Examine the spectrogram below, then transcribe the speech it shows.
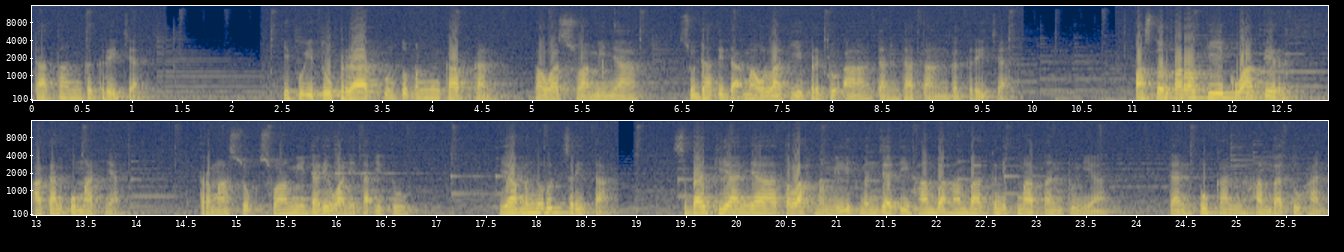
datang ke gereja? Ibu itu berat untuk mengungkapkan bahwa suaminya sudah tidak mau lagi berdoa dan datang ke gereja. Pastor paroki khawatir akan umatnya, termasuk suami dari wanita itu, yang menurut cerita, sebagiannya telah memilih menjadi hamba-hamba kenikmatan dunia dan bukan hamba Tuhan.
